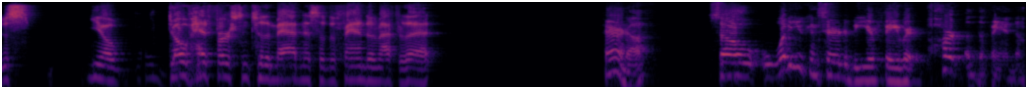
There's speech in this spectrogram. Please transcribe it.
just you know dove headfirst into the madness of the fandom after that. Fair enough. So, what do you consider to be your favorite part of the fandom?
